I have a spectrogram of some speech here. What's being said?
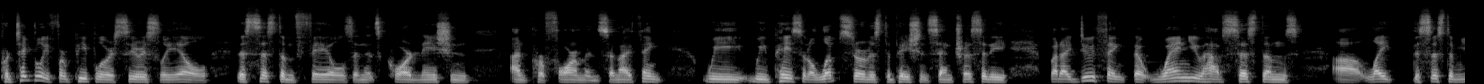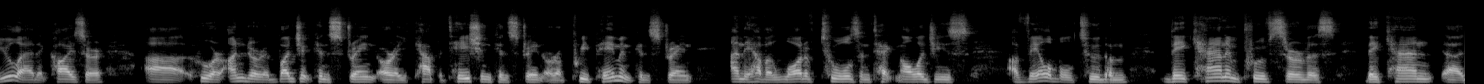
particularly for people who are seriously ill, the system fails in its coordination and performance. And I think we we pay sort of lip service to patient centricity, but I do think that when you have systems uh, like the system you led at Kaiser uh, who are under a budget constraint or a capitation constraint or a prepayment constraint, and they have a lot of tools and technologies available to them, they can improve service. They can uh,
